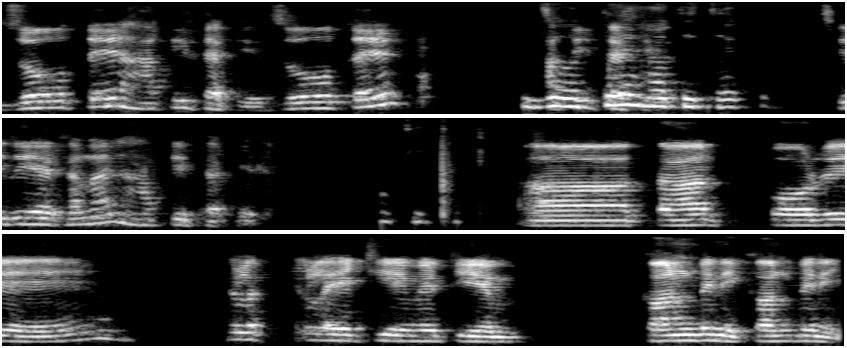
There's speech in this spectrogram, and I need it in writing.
জোতে হাতি থাকে। জোতে হাতি জোতে থাকে। হাতি থাকে। চিড়িয়াখানায় হাতি থাকে। হাতি থাকে। আহ তারপরে এটিএম এটিএম কনভেনি কনভেনি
